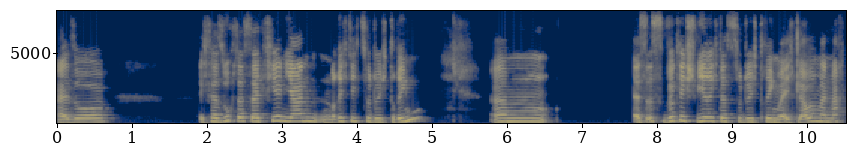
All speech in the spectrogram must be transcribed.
Also, ich versuche das seit vielen Jahren richtig zu durchdringen ähm, es ist wirklich schwierig, das zu durchdringen, weil ich glaube, man macht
